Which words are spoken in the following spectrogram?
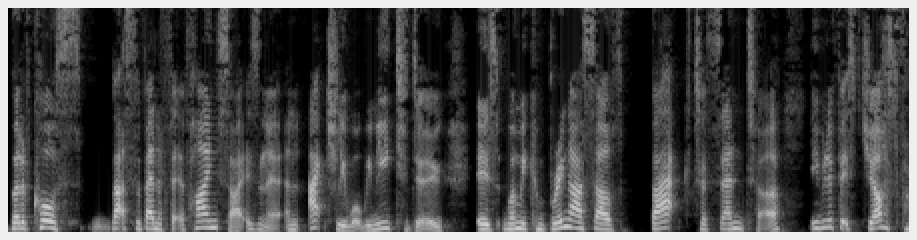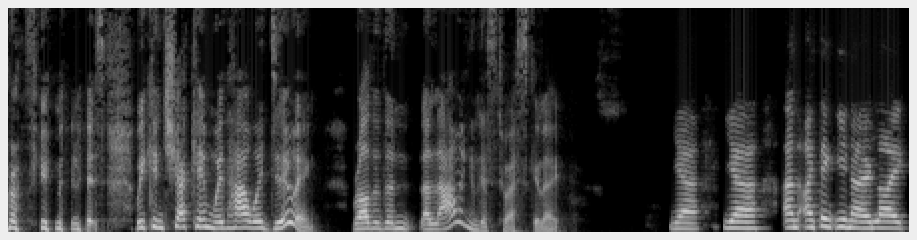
but of course, that's the benefit of hindsight, isn't it? And actually what we need to do is when we can bring ourselves back to center, even if it's just for a few minutes, we can check in with how we're doing rather than allowing this to escalate. Yeah, yeah. And I think, you know, like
